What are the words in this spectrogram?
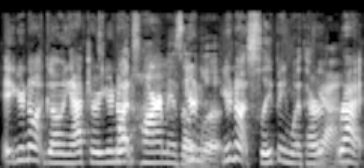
It- you're not going after her. You're Mm. What not harm is a you're, look? You're not sleeping with her, Yeah. right?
